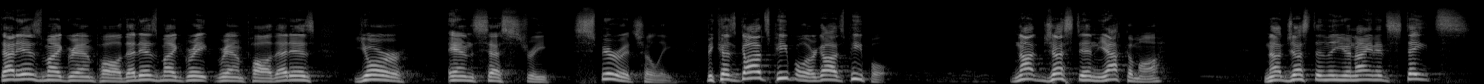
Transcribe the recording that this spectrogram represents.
That is my grandpa. That is my great grandpa. That is your ancestry spiritually. Because God's people are God's people not just in Yakima, not just in the United States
